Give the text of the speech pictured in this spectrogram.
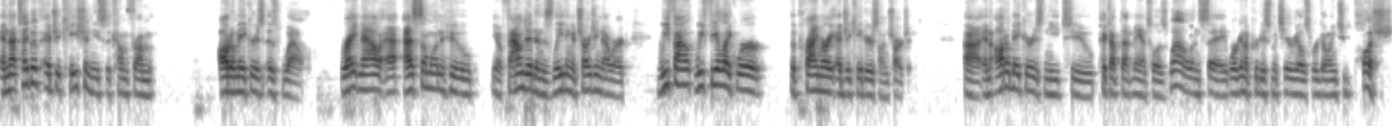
And that type of education needs to come from automakers as well. Right now, as someone who you know founded and is leading a charging network, we found we feel like we're the primary educators on charging. Uh, and automakers need to pick up that mantle as well and say, we're going to produce materials, we're going to push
